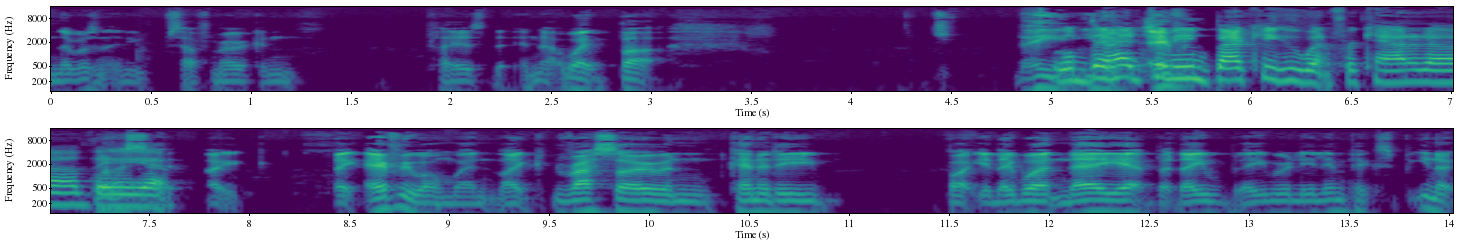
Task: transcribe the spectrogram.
there wasn't any South American players in that way. But they, Well, they know, had every- Janine Beckie who went for Canada. They that's it. like like everyone went, like Raso and Kennedy, but they weren't there yet. But they they were in the Olympics. You know,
